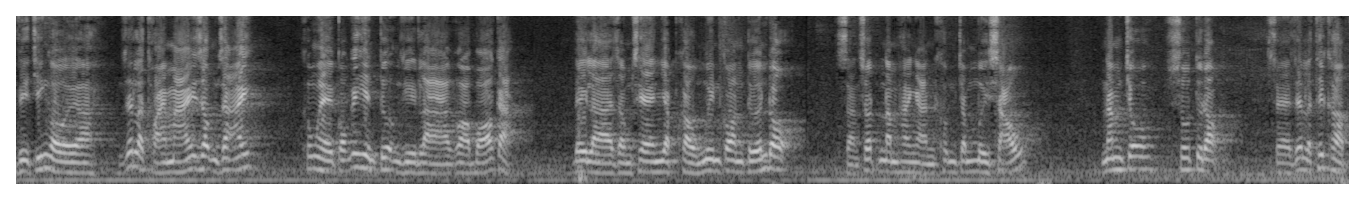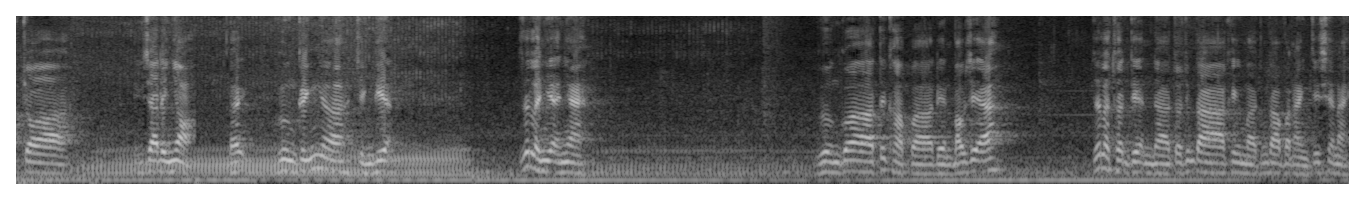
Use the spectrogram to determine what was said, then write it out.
Vị trí ngồi à, rất là thoải mái, rộng rãi, không hề có cái hiện tượng gì là gò bó cả. Đây là dòng xe nhập khẩu nguyên con từ Ấn Độ, sản xuất năm 2016 5 chỗ số tự động xe rất là thích hợp cho những gia đình nhỏ. Đấy gương kính ờ, chỉnh điện rất là nhẹ nhàng. Gương có tích hợp ờ, đèn báo rẽ rất là thuận tiện ờ, cho chúng ta khi mà chúng ta vận hành chiếc xe này.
